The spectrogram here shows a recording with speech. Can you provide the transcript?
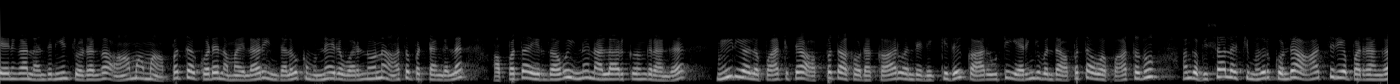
ரேணுகா நந்தினியும் சொல்கிறாங்க ஆமாம்மா அப்பத்தா கூட நம்ம எல்லாரும் இந்த அளவுக்கு முன்னேற வரணும்னு ஆசைப்பட்டாங்கல்ல அப்பத்தா இருந்தாவும் இன்னும் நல்லா இருக்குங்கிறாங்க. மீடியாவில் பார்த்துட்டு அப்பத்தாக்கோட கார் வந்து நிற்கிது கார் விட்டு இறங்கி வந்த அப்பத்தாவை பார்த்ததும் அங்கே விசாலாட்சி முதற்கொண்டு ஆச்சரியப்படுறாங்க.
